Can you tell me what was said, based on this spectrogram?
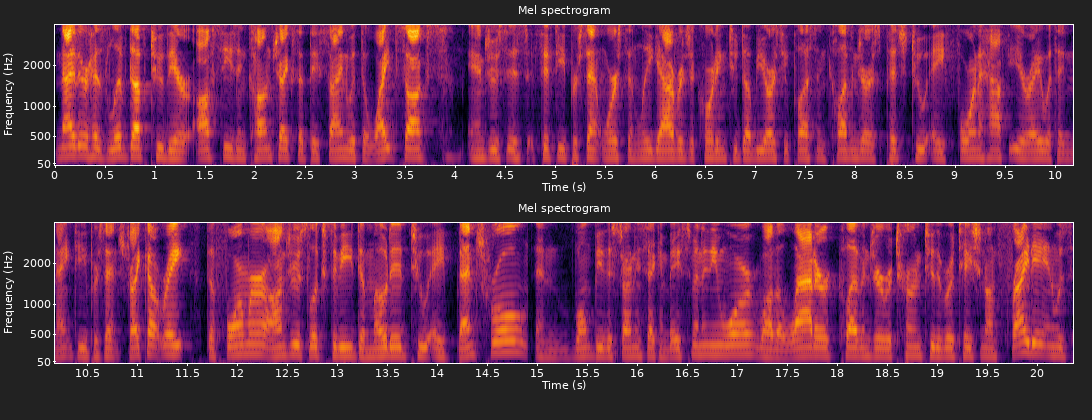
Neither has lived up to their offseason contracts that they signed with the White Sox. Andrus is 50% worse than league average according to WRC Plus, and Clevinger has pitched to a 4.5 ERA with a 19% strikeout rate. The former Andrus looks to be demoted to a bench role and won't be the starting second baseman anymore, while the latter, Clevinger, returned to the rotation on Friday and was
